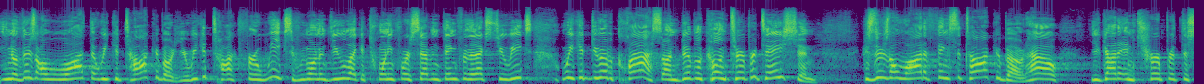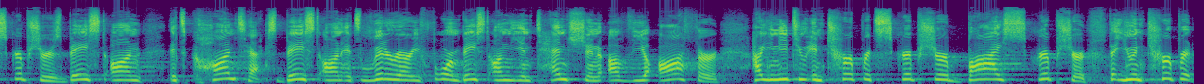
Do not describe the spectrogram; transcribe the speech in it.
you know, there's a lot that we could talk about here. We could talk for weeks. If we want to do like a 24 7 thing for the next two weeks, we could do a class on biblical interpretation. Because there's a lot of things to talk about. How you've got to interpret the scriptures based on its context, based on its literary form, based on the intention of the author. How you need to interpret scripture by scripture, that you interpret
